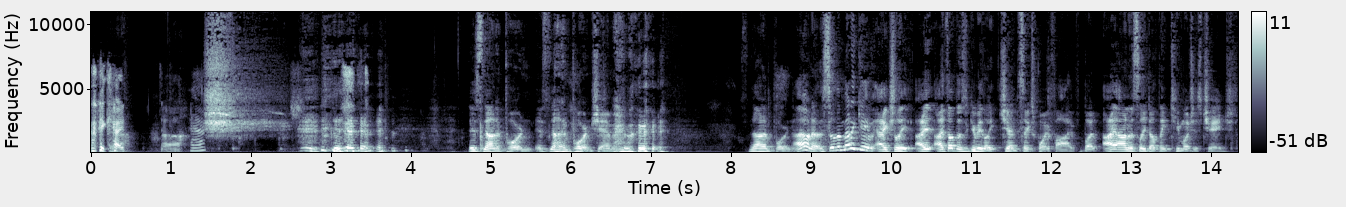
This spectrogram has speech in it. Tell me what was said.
I, like I, Uh, shh. it's not important. It's not important, Shamu. it's not important. I don't know. So the metagame actually, I, I thought this was gonna be like Gen six point five, but I honestly don't think too much has changed.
